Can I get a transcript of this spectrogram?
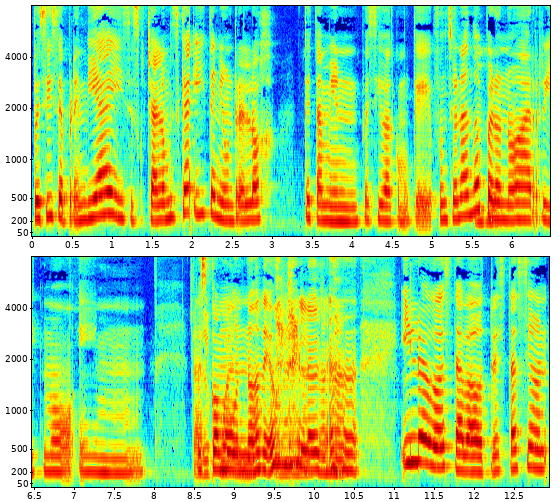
pues sí, se prendía y se escuchaba la música y tenía un reloj que también pues iba como que funcionando, pero no a ritmo em, pues común, ¿no? De un reloj. Y luego estaba otra estación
